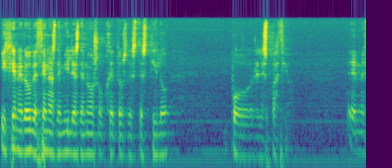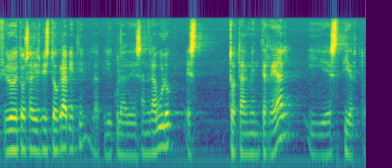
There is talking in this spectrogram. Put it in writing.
y generó decenas de miles de nuevos objetos de este estilo por el espacio. Eh, me figuro que todos habéis visto Gravity, la película de Sandra Bullock, es totalmente real y es cierto.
